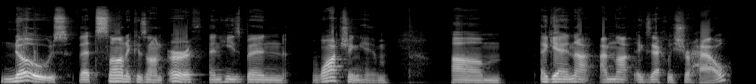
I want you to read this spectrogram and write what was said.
knows that Sonic is on Earth, and he's been watching him. Um, again, I, am not exactly sure how.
